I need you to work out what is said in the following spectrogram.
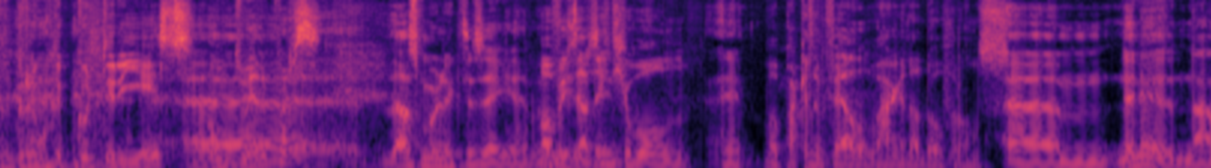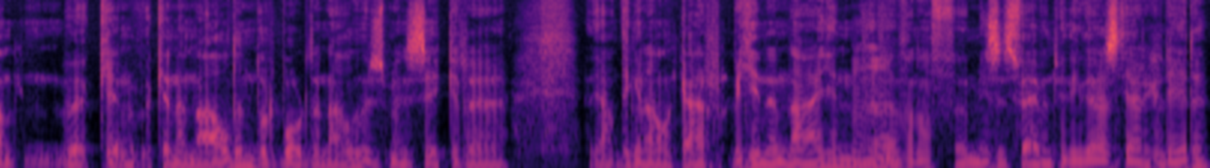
het beroemde couturiers, ontwerpers? Eh, dat is moeilijk te zeggen. of is dat We echt gewoon, Nee. we pakken een vel, wagen dat over ons? Ehm, nee, nee. na- we, kennen, we kennen naalden, doorboorde naalden. Dus men zeker eh, ja, dingen aan elkaar beginnen naaien eh, vanaf minstens 25.000 jaar geleden.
